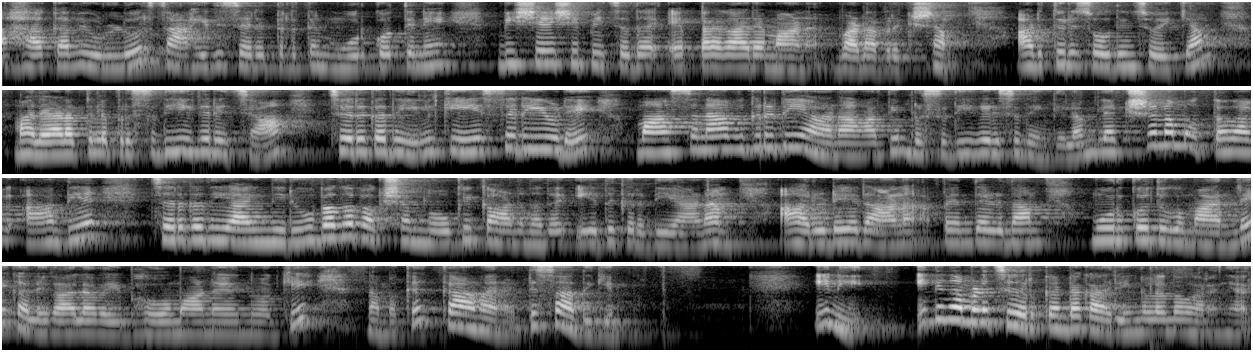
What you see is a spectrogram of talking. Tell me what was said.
മഹാകവി ഉള്ളൂർ സാഹിത്യ ചരിത്രത്തിൽ മൂർക്കോത്തിനെ വിശേഷിപ്പിച്ചത് എപ്രകാരമാണ്? വടവൃക്ഷം. അടുത്തൊരു ചോദ്യം ചോദിക്കാം. മലയാളത്തിൽ പ്രസിദ്ധീകരിച്ച ചെറുകഥയിൽ കേസരിയുടെ വാസനാവികൃതിയാണ് ആദ്യം പ്രസിദ്ധീകരിച്ചതെങ്കിലും ലക്ഷണമൊത്ത ആദ്യ ചെറുകഥയായി നിരൂപകപക്ഷം നോക്കിക്കാണുന്നത് ഏത് കൃതിയാണ്? ആരുടേതാണ്? അപ്പം എന്തെഴുതാം? മൂർക്കോത്ത് കുമാരന്റെ കലികാല വൈഭവമാണ് എന്നൊക്കെ നമുക്ക് കാണാനായിട്ട് സാധിക്കും. ഇനി ഇനി നമ്മൾ ചേർക്കേണ്ട കാര്യങ്ങളെന്ന് പറഞ്ഞാൽ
